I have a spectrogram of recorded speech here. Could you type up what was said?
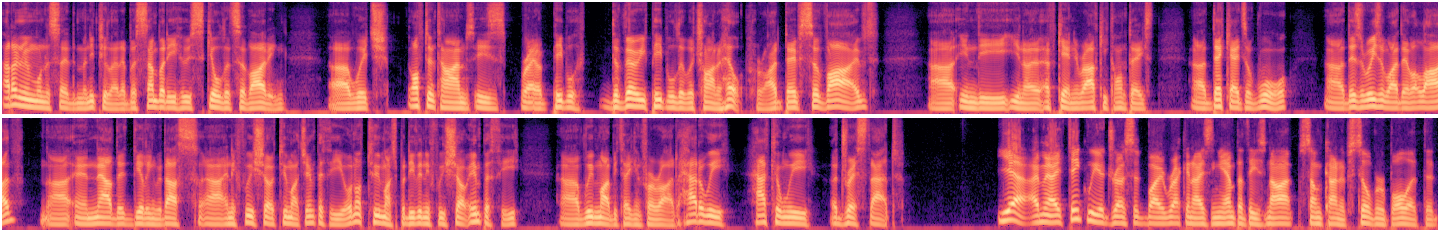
I don't even want to say the manipulator, but somebody who's skilled at surviving uh, which oftentimes is right. uh, people, the very people that we're trying to help. Right, they've survived uh, in the you know Afghan Iraqi context, uh, decades of war. Uh, there's a reason why they're alive, uh, and now they're dealing with us. and if we show too much empathy, or not too much, but even if we show empathy, we might be taken for a ride. How do we? How can we address that? Yeah, I mean, I think we address it by recognizing empathy is not some kind of silver bullet that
